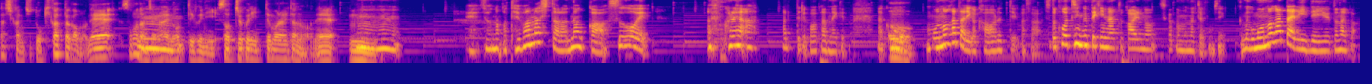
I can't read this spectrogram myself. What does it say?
確かにちょっと大きかったかもね。そうなんじゃないの、うんっていうふうに率直に言ってもらえたのはね。う。うんんうん。え、じゃあなんか手放したらなんかすごい、これあ合ってるかわかんないけど、なんかこう、物語が変わるっていうかさ、ちょっとコーチング的な関わりの仕方もなっちゃうかもしれない。なんか物語で言うとなんか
